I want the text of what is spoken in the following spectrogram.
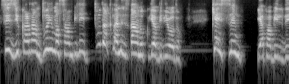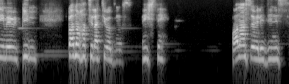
Siz yukarıdan duymasam bile dudaklarınızdan okuyabiliyordum. Kesin yapabildiğimi bil, bana hatırlatıyordunuz. Ve işte bana söylediğiniz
